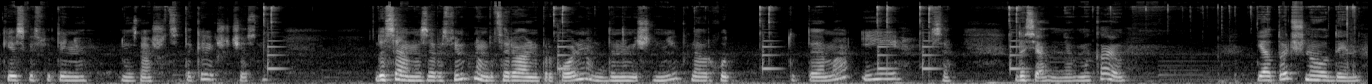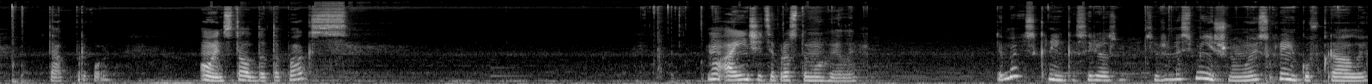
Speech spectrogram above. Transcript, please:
Київська святиня. Не знаю, що це таке, якщо чесно. Досягнення зараз вімкнемо, бо це реально прикольно. Динамічний нік. Наверху тут тема і все. Досягнення вмикаю. Я точно один. Так, прикольно. О, install datapacks. Ну, а інші це просто могили. Де моя скринька, серйозно? Це вже не смішно, мою скриньку вкрали.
